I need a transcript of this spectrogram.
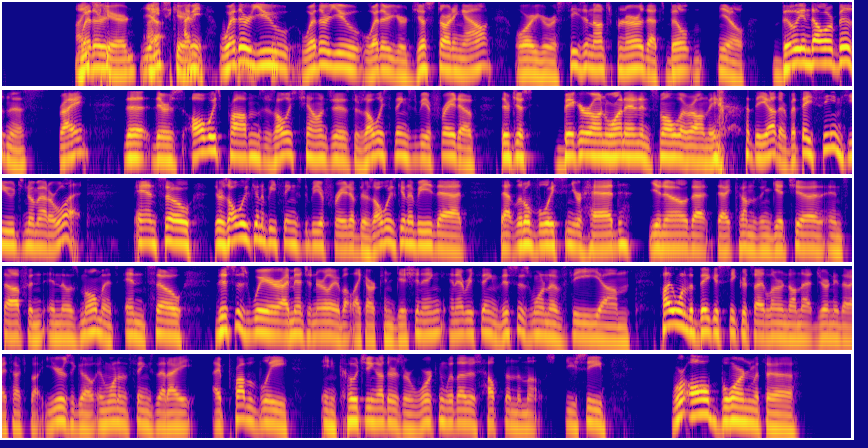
I ain't Whether- scared. Yeah, ain't scared. I mean, whether you whether you whether you're just starting out or you're a seasoned entrepreneur that's built, you know, billion dollar business, right? The there's always problems, there's always challenges, there's always things to be afraid of. They're just bigger on one end and smaller on the the other, but they seem huge no matter what. And so there's always going to be things to be afraid of. There's always going to be that that little voice in your head, you know, that that comes and gets you and, and stuff in, in those moments. And so this is where I mentioned earlier about like our conditioning and everything. This is one of the um, probably one of the biggest secrets I learned on that journey that I talked about years ago, and one of the things that I I probably in coaching others or working with others help them the most. You see, we're all born with a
